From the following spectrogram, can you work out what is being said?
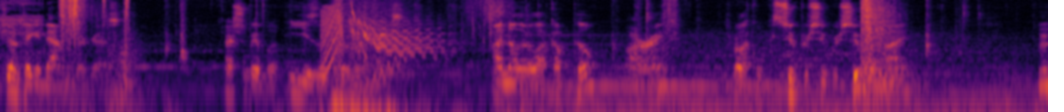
Shouldn't take it damage there, guys. I should be able to easily kill these. Another luck up pill. Alright. So we're like super, super, super high. Hmm.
